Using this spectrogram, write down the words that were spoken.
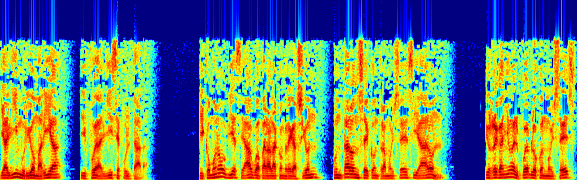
Y allí murió María, y fue allí sepultada. Y como no hubiese agua para la congregación, juntáronse contra Moisés y Aarón. Y regañó el pueblo con Moisés,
